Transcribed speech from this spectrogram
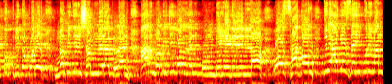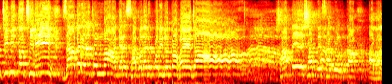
একত্রিত করে নবীজির সামনে রাখলেন। আর নবীজি বললেন কুম্বি ইদিল্লাহ ও ছাগল, তুই আগে যেই পরিমাণ জীবিত ছিলি, জাবেরের জন্য আগের ছাগলের পরিণত হয়ে যা। সাথে সাথে ছাগলটা আবার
